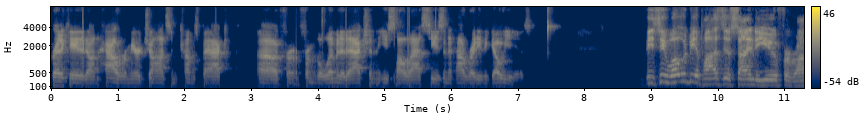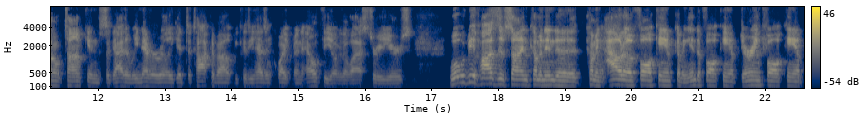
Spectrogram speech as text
predicated on how Rahmir Johnson comes back uh, from from the limited action that he saw last season and how ready to go he is. BC, what would be a positive sign to you for Ronald Thompkins, the guy that we never really get to talk about because he hasn't quite been healthy over the last three years? What would be a positive sign coming into coming out of fall camp, coming into fall camp, during fall camp,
